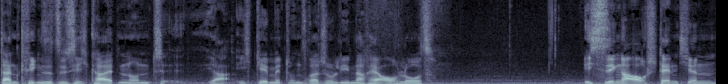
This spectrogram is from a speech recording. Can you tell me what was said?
dann kriegen sie Süßigkeiten und ja, ich gehe mit unserer Jolie nachher auch los. Ich singe auch Ständchen.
